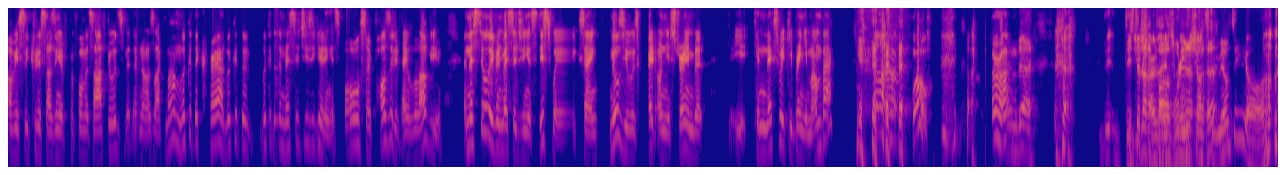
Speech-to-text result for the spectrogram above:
obviously criticizing her performance afterwards. But then I was like, "Mum, look at the crowd, look at the look at the messages you're getting. It's all so positive. They love you, and they're still even messaging us this week saying, Millsy was great on your stream, but you, can next week you bring your mum back? Whoa, all right. and uh, did, did you there another show those of wood in it for screenshots to her? Milty or?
